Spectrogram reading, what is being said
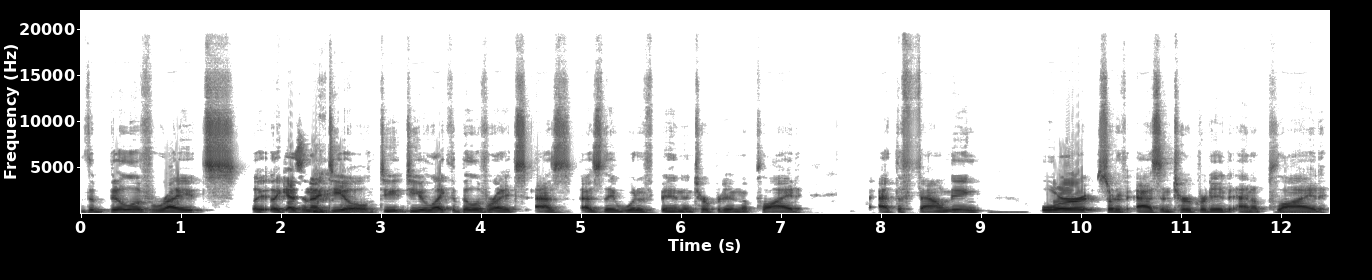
the Bill of Rights like, like as an ideal? Do do you like the Bill of Rights as as they would have been interpreted and applied at the founding, or sort of as interpreted and applied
